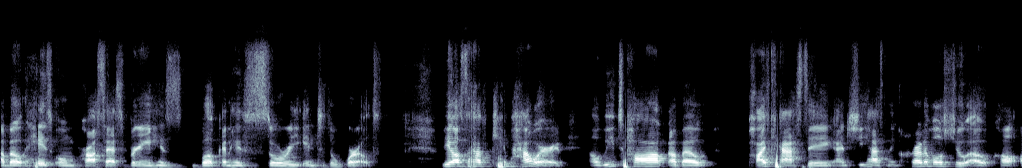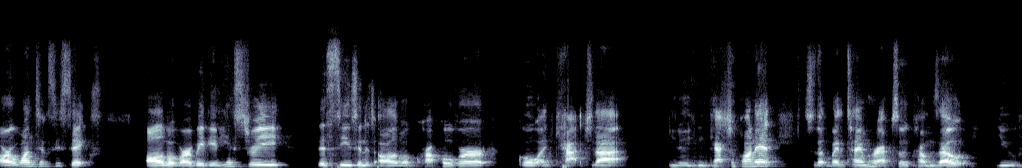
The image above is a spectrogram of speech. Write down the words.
about his own process, bringing his book and his story into the world. We also have Kim Howard, and we talk about podcasting, and she has an incredible show out called R166, all about Barbadian history. This season is all about crop over. Go and catch that. You know, you can catch up on it so that by the time her episode comes out, you've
